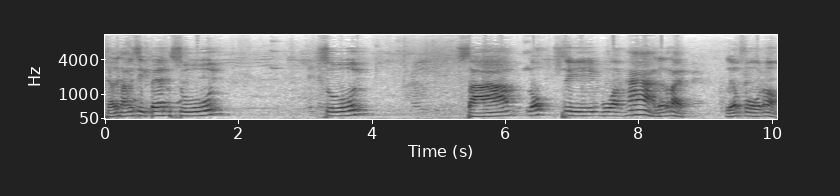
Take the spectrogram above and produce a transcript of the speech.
แถวที่สามที่สี่เป็นศูนย์ศูนย์สามลบสี่บวกห้าเหลือเท่าไหร่ เหลือโฟนอก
